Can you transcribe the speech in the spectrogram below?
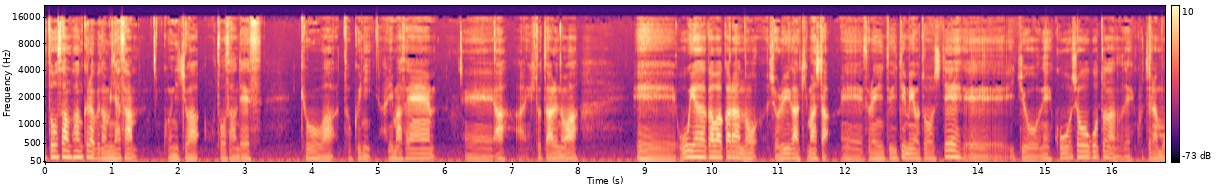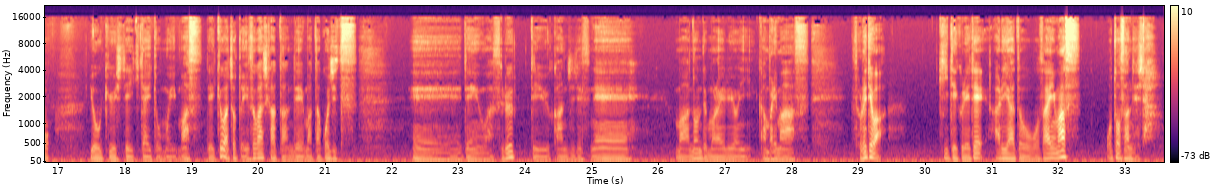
お父さんファンクラブの皆さんこんにちは。お父さんです。今日は特にありません。えー、あ一つあるのはえー、大家側からの書類が来ました、えー、それについて目を通して、えー、一応ね交渉ごとなのでこちらも要求していきたいと思います。で今日はちょっと忙しかったんでまた後日、えー、電話するっていう感じですね。まあ飲んでもらえるように頑張ります。それでは聞いてくれてありがとうございます。お父さんでした。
